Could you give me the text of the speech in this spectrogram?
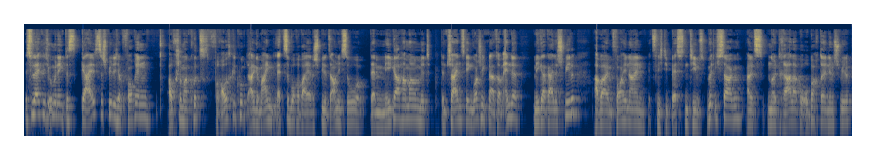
Ist vielleicht nicht unbedingt das geilste Spiel. Ich habe vorhin auch schon mal kurz vorausgeguckt. Allgemein, letzte Woche war ja das Spiel jetzt auch nicht so der Mega-Hammer mit den Giants gegen Washington. Also am Ende mega geiles Spiel aber im Vorhinein jetzt nicht die besten Teams, würde ich sagen, als neutraler Beobachter in dem Spiel.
